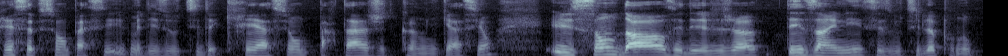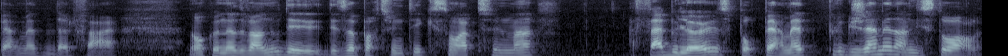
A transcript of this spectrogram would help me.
réception passive, mais des outils de création, de partage et de communication. Ils sont d'ores et déjà designés, ces outils-là, pour nous permettre de le faire. Donc, on a devant nous des, opportunités qui sont absolument fabuleuses pour permettre plus que jamais dans l'histoire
